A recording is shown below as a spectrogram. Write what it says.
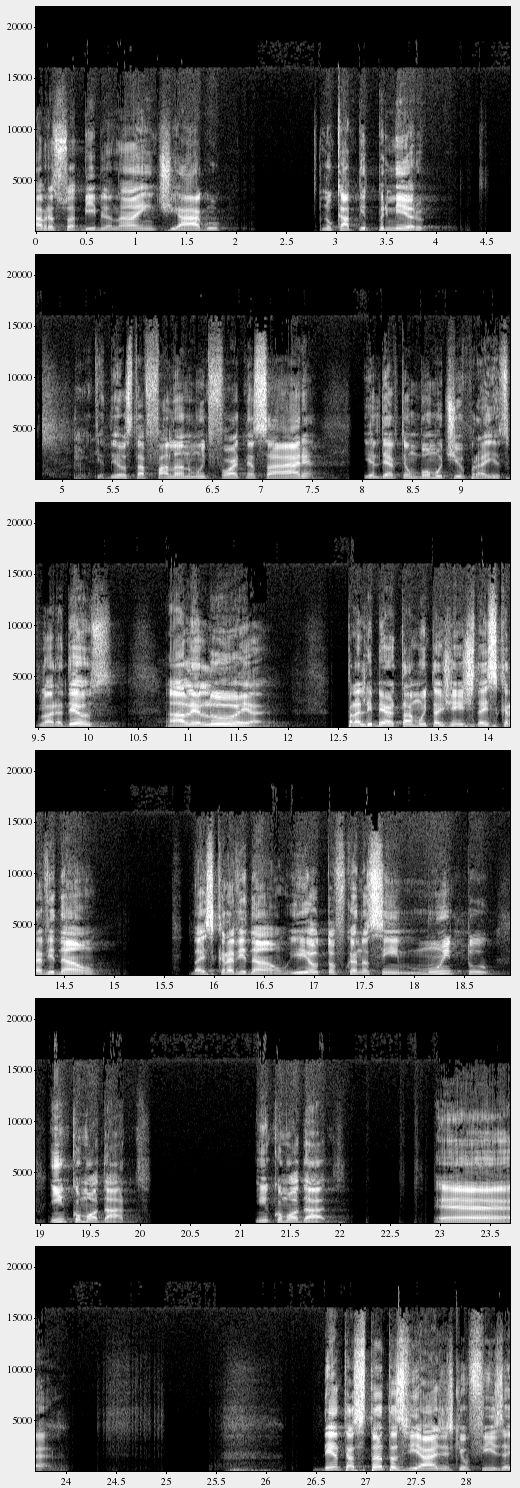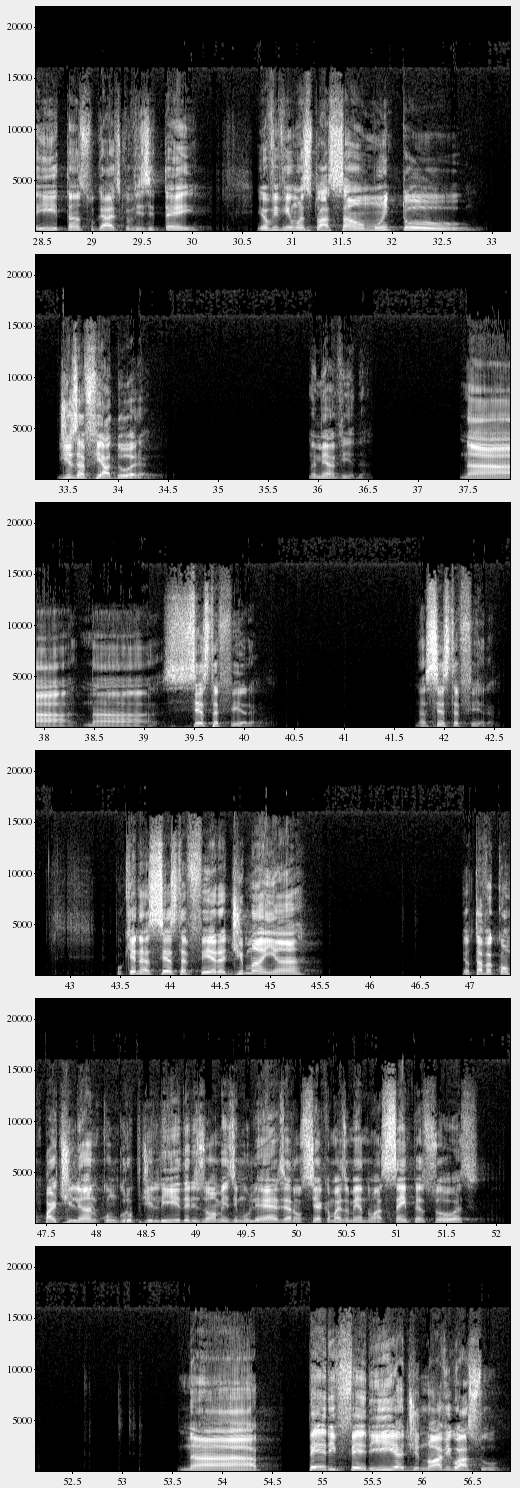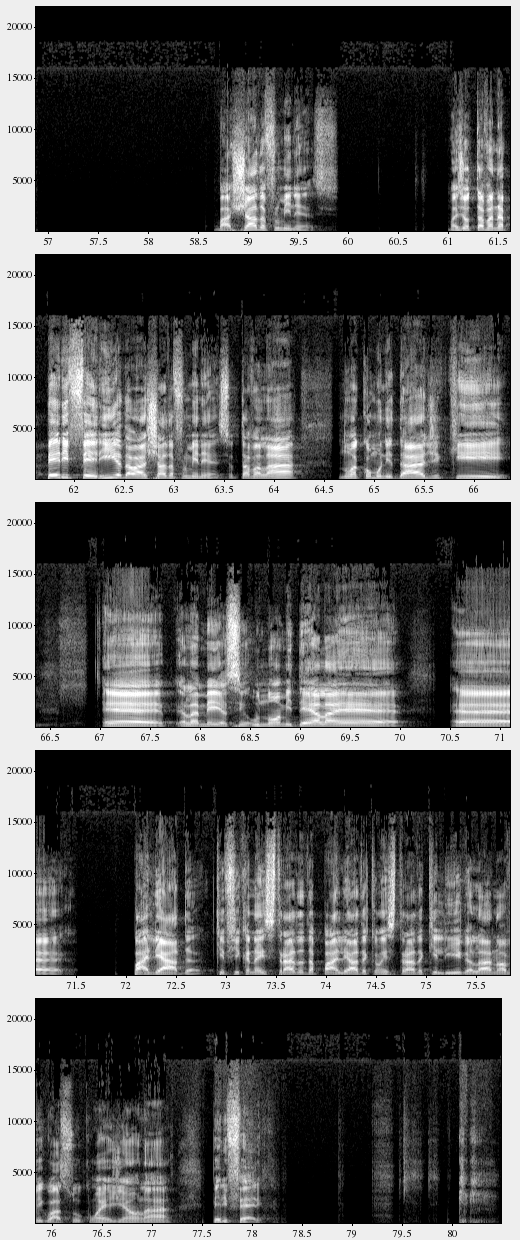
Abra sua Bíblia lá em Tiago, no capítulo 1. Que Deus está falando muito forte nessa área e Ele deve ter um bom motivo para isso. Glória a Deus. Aleluia. Para libertar muita gente da escravidão. Da escravidão. E eu estou ficando assim, muito incomodado. Incomodado. É, dentre as tantas viagens que eu fiz aí, tantos lugares que eu visitei, eu vivi uma situação muito desafiadora na minha vida. Na, na sexta-feira. Na sexta-feira. Porque na sexta-feira, de manhã, eu estava compartilhando com um grupo de líderes, homens e mulheres, eram cerca mais ou menos umas 100 pessoas, na periferia de Nova Iguaçu, Baixada Fluminense. Mas eu estava na periferia da Baixada Fluminense. Eu estava lá numa comunidade que é, ela é meio assim, o nome dela é, é Palhada, que fica na estrada da Palhada, que é uma estrada que liga lá Nova Iguaçu com a região lá periférica.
